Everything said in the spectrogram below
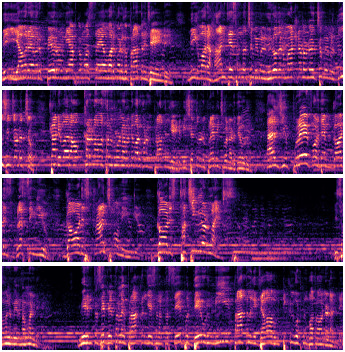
మీకు ఎవరెవరి పేరు జ్ఞాపకం వస్తాయో వారి కొరకు ప్రార్థన చేయండి. మీకు వారు హాని చేసి ఉండొచ్చు మిమ్మల్ని విరోధంగా మాట్లాడవచ్చు మిమ్మల్ని దూషించవచ్చు కానీ వారు ఒక్కరిలో అవసరం ఉన్నారంటే వారి కొరకు ప్రార్థన చేయండి. మీ శత్రువుని ప్రేమించమన్నాడు దేవుడు. As you pray for them God is blessing you God is transforming you God is touching your lifes ఈ సమయంలో మీరు నమ్మండి. మీరు ఇంతసేపు ఇతరులకు ప్రార్థన చేసినంతసేపు దేవుడు మీ ప్రార్థనలకు జవాబు టిక్కులు కొట్టుకుని పోతా ఉన్నాడండి.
